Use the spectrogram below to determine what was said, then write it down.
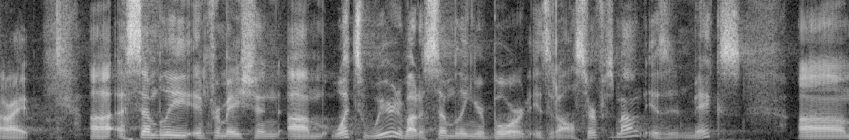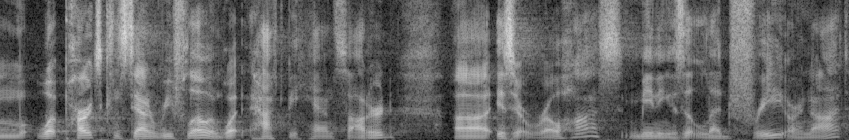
All right. Uh, assembly information. Um, what's weird about assembling your board? Is it all surface mount? Is it a mix? Um, what parts can stand reflow and what have to be hand soldered? Uh, is it RoHS, meaning is it lead free or not?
